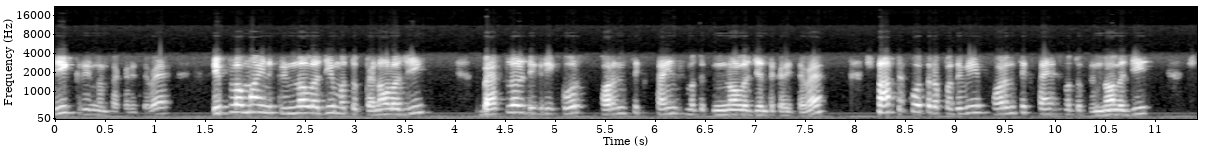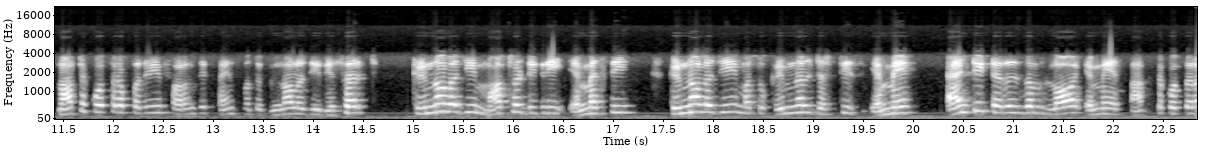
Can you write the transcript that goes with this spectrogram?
ಡಿ ಕ್ರೀನ್ ಅಂತ ಕರಿತೇವೆ. ಡಿಪ್ಲೊಮಾ ಇನ್ ಕ್ರಿಮಿನಾಲಜಿ ಮತ್ತು penology bachelor degree course forensic science ಮತ್ತು ಕ್ರಿಮಿನಾಲಜಿ ಅಂತ ಕರಿತೇವೆ. ಸ್ನಾತಕೋತ್ತರ ಪದವಿ ಫಾರೆನ್ಸಿಕ್ ಸೈನ್ಸ್ ಮತ್ತು ಕ್ರಿಮಿನಾಲಜಿ ಸ್ನಾತಕೋತ್ತರ ಪದವಿ ಫಾರೆನ್ಸಿಕ್ ಸೈನ್ಸ್ ಮತ್ತು criminology research criminology master degree MSc criminology ಮತ್ತು criminal justice MA anti terrorism law MA ಸ್ನಾತಕೋತ್ತರ.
